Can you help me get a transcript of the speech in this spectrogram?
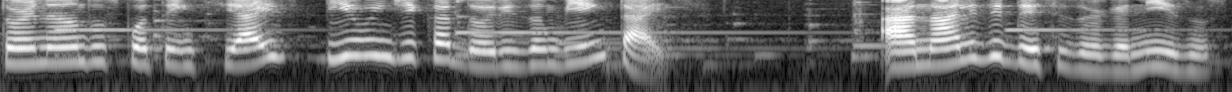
tornando-os potenciais bioindicadores ambientais. A análise desses organismos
